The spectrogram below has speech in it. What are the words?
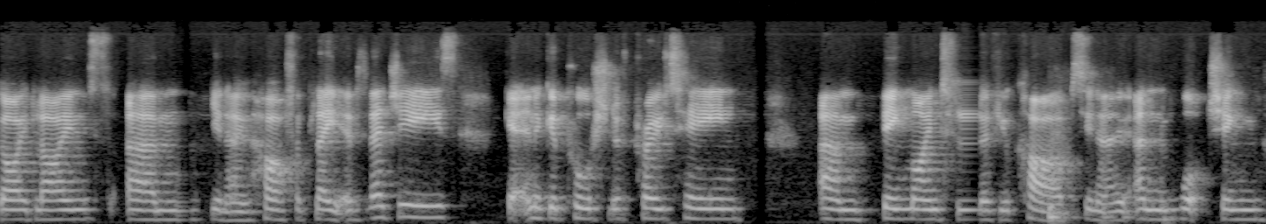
guidelines um, you know half a plate of veggies getting a good portion of protein um, being mindful of your carbs, you know, and watching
